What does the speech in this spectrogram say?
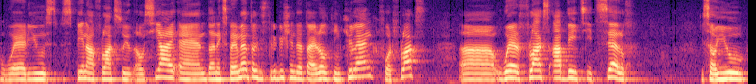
where you spin up Flux with OCI, and an experimental distribution that I wrote in Cuelang for Flux, uh, where Flux updates itself. So you,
